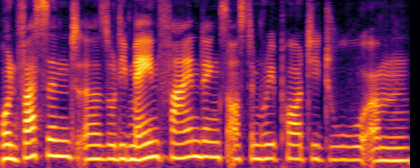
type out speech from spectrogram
Und was sind äh, so die Main Findings aus dem Report, die du ähm,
